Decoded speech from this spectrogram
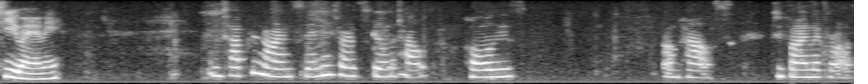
To you, Annie. In chapter 9, Sammy starts to go to help Holly's um, house to find the cross,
